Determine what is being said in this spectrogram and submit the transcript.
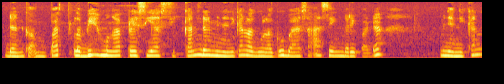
Dan keempat, lebih mengapresiasikan dan menyanyikan lagu-lagu bahasa asing daripada menyanyikan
